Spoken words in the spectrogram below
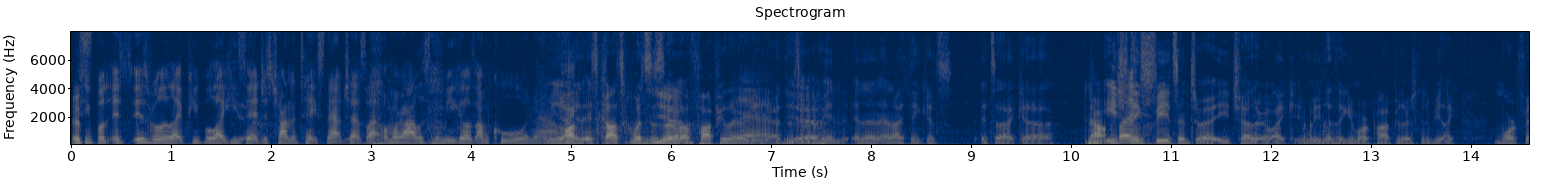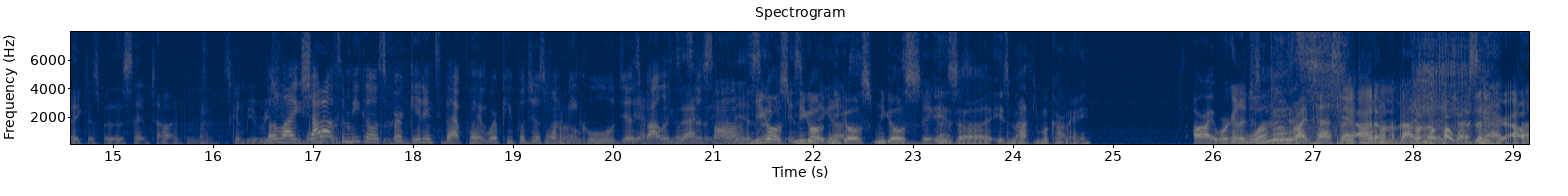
It's- people, it's, it's really like people like he Yeah. said, just trying to take Snapchats. Yeah. Like, oh my god, listen to Migos, I'm cool now. I mean, yeah, it's consequences Yeah. of, of popularity Yeah. at this. Yeah. I mean, and and I think it's it's like uh, now each thing feeds into it, each other. Like, I mean, as they get more popular, it's gonna be like more fakeness, but at the same time, Mm. it's gonna be reaching. But like, shout out to Migos for getting to that point where people just want to be Oh, cool just yeah, by listening exactly. to I mean, songs. it's like- Migos, it's Migos, big Migos. Migos is uh is Matthew McConaughey. All right, we're gonna just What? move right past that. Yeah, I don't- I'm I not don't know if I wanna figure out the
